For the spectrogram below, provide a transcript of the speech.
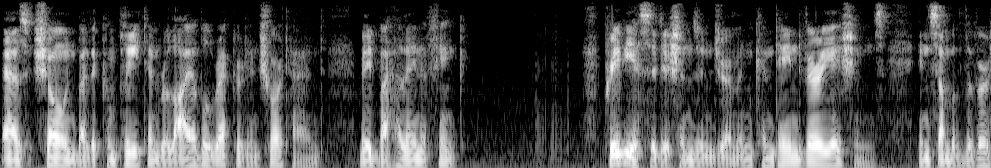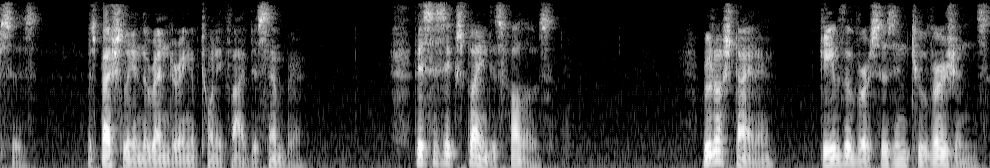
as shown by the complete and reliable record in shorthand made by Helena Finckh Previous editions in German contained variations in some of the verses, especially in the rendering of 25 December. This is explained as follows Rudolf Steiner gave the verses in two versions,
